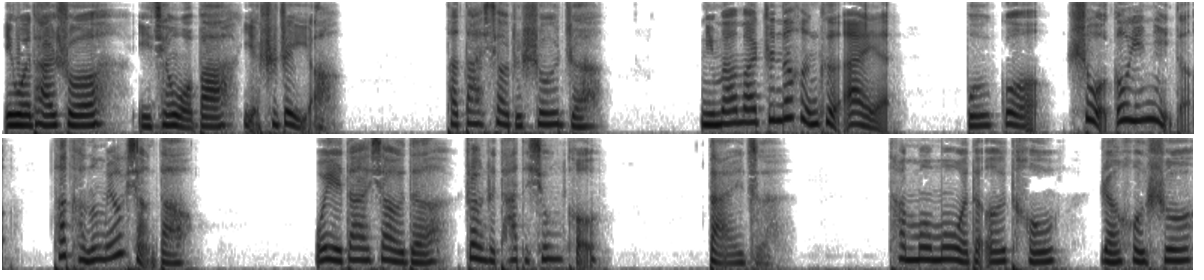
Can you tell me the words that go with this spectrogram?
因为她说以前我爸也是这样。他大笑着说着：“你妈妈真的很可爱耶，不过是我勾引你的，她可能没有想到。”我也大笑的撞着他的胸口。呆子，他摸摸我的额头，然后说：“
